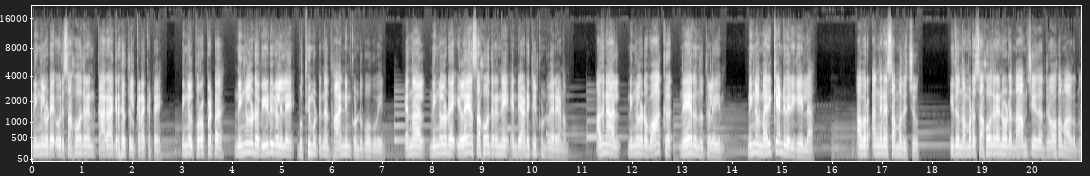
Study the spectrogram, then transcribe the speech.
നിങ്ങളുടെ ഒരു സഹോദരൻ കാരാഗ്രഹത്തിൽ കിടക്കട്ടെ. നിങ്ങൾ പുറപ്പെട്ട് നിങ്ങളുടെ വീടുകളിലെ ബുദ്ധിമുട്ടിന് ധാന്യം കൊണ്ടുപോകുവേൻ. എന്നാൽ നിങ്ങളുടെ ഇളയ സഹോദരനെ എന്റെ അടുക്കിൽ കൊണ്ടുവരണം. അതിനാൽ നിങ്ങളുടെ വാക്ക് നേരെന്ന് തെളിയും. നിങ്ങൾ മരിക്കേണ്ടി വരികയില്ല. അവർ അങ്ങനെ സമ്മതിച്ചു. ഇത് നമ്മുടെ സഹോദരനോട് നാം ചെയ്ത ദ്രോഹമാകുന്നു.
